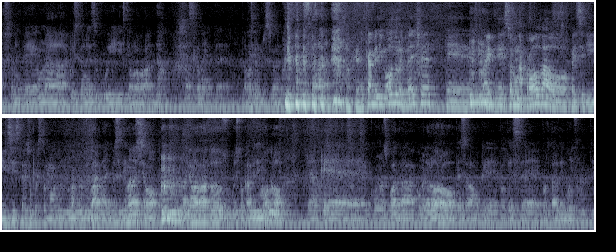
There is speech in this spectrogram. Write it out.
Assolutamente, è una questione su cui stiamo lavorando, assolutamente. La vostra impressione è questa. ok. Il cambio di modulo invece è, è solo una prova o pensi di insistere su questo modulo? 4-2-3? Guarda, in questa settimana ci siamo- abbiamo lavorato su questo cambio di modulo perché con una squadra come la loro pensavamo che potesse portare dei buoni frutti.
